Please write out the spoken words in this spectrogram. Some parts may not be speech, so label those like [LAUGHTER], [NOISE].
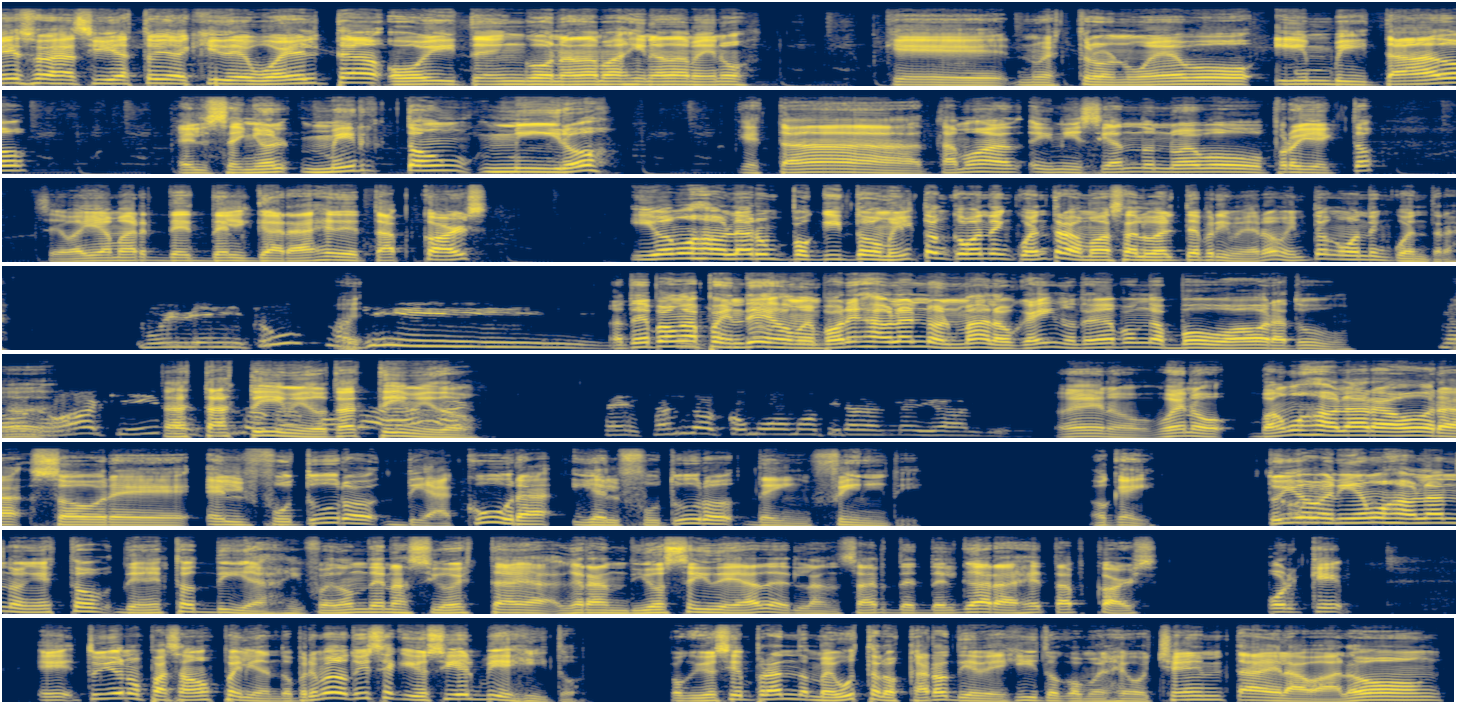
Eso es así, ya estoy aquí de vuelta. Hoy tengo nada más y nada menos que nuestro nuevo invitado, el señor Milton Miró, que está, estamos iniciando un nuevo proyecto. Se va a llamar Desde el Garaje de Tap Cars. Y vamos a hablar un poquito. Milton, ¿cómo te encuentras? Vamos a saludarte primero. Milton, ¿cómo te encuentras? Muy bien, ¿y tú? Aquí. No te pongas pendejo, me pones a hablar normal, ¿ok? No te me pongas bobo ahora tú. No, Ah, no, aquí. Estás, tímido, estás tímido. Pensando cómo vamos a tirar al medio a alguien. Bueno, bueno, vamos a hablar ahora sobre el futuro de Acura y el futuro de Infinity. Ok, tú y yo veníamos hablando en estos, de estos días y fue donde nació esta grandiosa idea de lanzar desde el garaje Tap Cars, porque eh, tú y yo nos pasamos peleando. Primero tú dices que yo soy el viejito, porque yo siempre ando, me gustan los carros de viejito, como el G80, el Avalon,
